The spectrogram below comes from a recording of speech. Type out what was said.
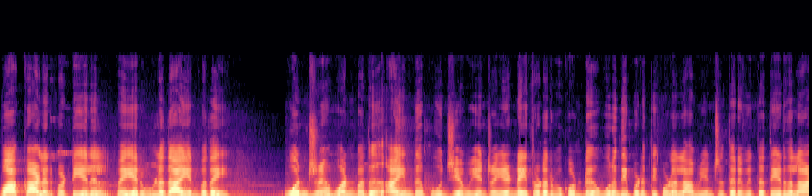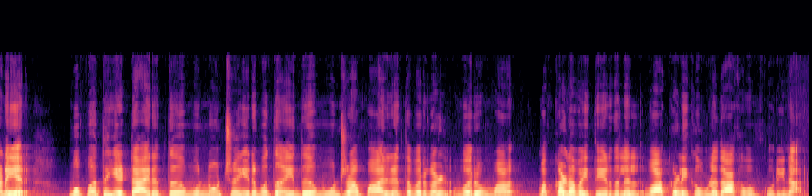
வாக்காளர் பட்டியலில் பெயர் உள்ளதா என்பதை ஒன்று ஒன்பது ஐந்து பூஜ்ஜியம் என்ற எண்ணை தொடர்பு கொண்டு உறுதிப்படுத்திக் கொள்ளலாம் என்று தெரிவித்த தேர்தல் ஆணையர் முப்பத்தி எட்டாயிரத்து முன்னூற்று இருபத்தி ஐந்து மூன்றாம் பாலினத்தவர்கள் வரும் மக்களவை மக்களவைத் தேர்தலில் வாக்களிக்க உள்ளதாகவும் கூறினார்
